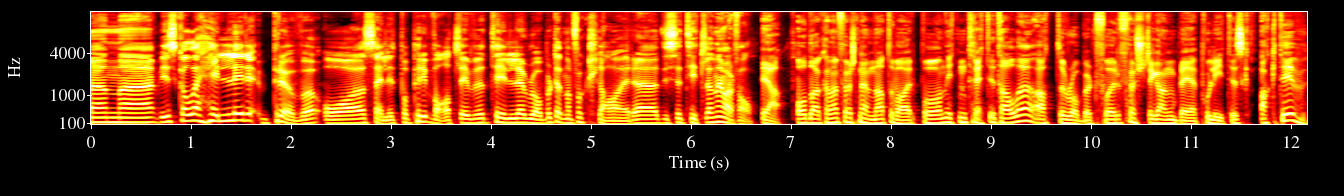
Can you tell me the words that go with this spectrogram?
Men uh, vi skal heller prøve å se litt på privatlivet til Robert enn å forklare disse titlene, i hvert fall. Ja, og da kan jeg først nevne at det var på 1930-tallet at Robert for første gang ble politisk aktiv.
